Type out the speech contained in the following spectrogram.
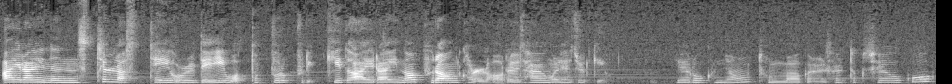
아이라인은 Stila Stay All Day Waterproof Liquid Eye Liner Brown 컬러를 사용을 해줄게요. 얘로 그냥 점막을 살짝 채우고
